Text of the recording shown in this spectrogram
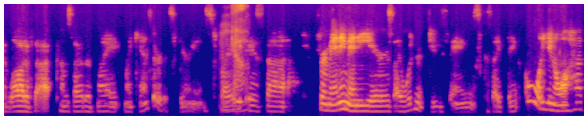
a lot of that comes out of my my cancer experience, right? Yeah. Is that for many, many years, I wouldn't do things because I think, oh, well, you know, I'll have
